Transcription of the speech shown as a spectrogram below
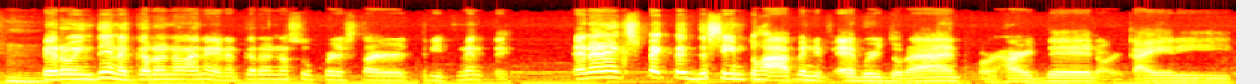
Mm. Pero hindi, nagkaroon ng ano eh, nagkaroon ng superstar treatment eh. And I expected the same to happen if ever Durant or Harden or Kyrie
